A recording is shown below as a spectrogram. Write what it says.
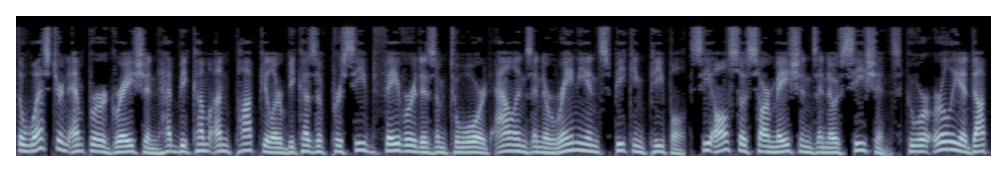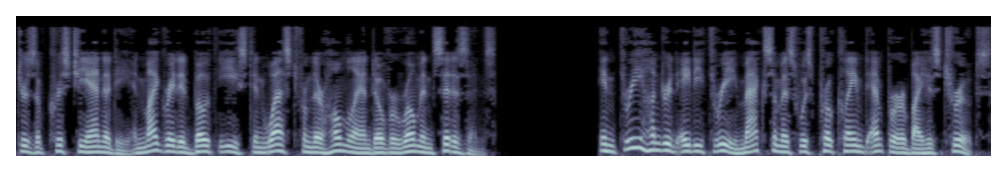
The Western Emperor Gratian had become unpopular because of perceived favoritism toward Alans and Iranian-speaking people see also Sarmatians and Ossetians who were early adopters of Christianity and migrated both east and west from their homeland over Roman citizens. In 383 Maximus was proclaimed emperor by his troops.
